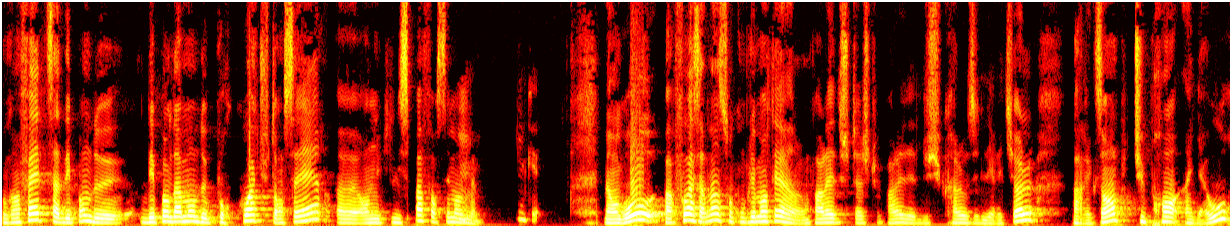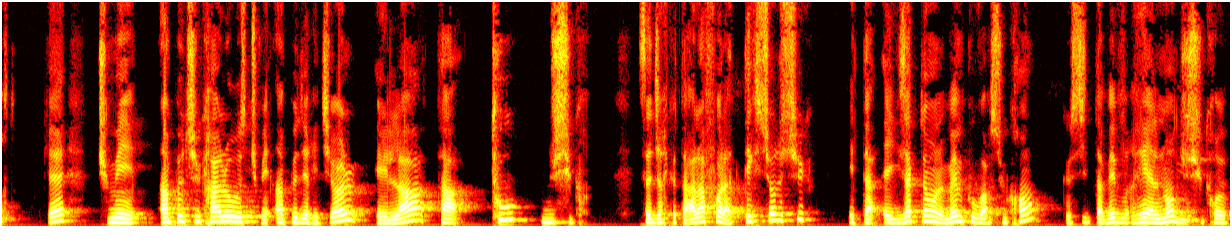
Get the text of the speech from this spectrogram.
Donc en fait, ça dépend de, dépendamment de pourquoi tu t'en sers, euh, on n'utilise pas forcément le Mm. même. Ok. Mais en gros, parfois certains sont complémentaires. On parlait, je te, je te parlais du sucralose et de l'érythiol. Par exemple, tu prends un yaourt, ok, tu mets un peu de sucralose, tu mets un peu d'érythiol, et là, tu as tout du sucre. C'est-à-dire que tu as à la fois la texture du sucre et tu as exactement le même pouvoir sucrant que si tu avais réellement du Mm. sucre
